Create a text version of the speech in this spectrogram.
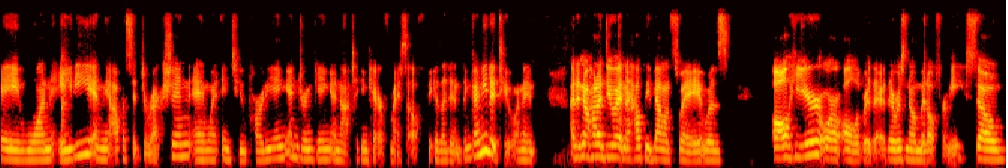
a 180 in the opposite direction and went into partying and drinking and not taking care of myself because i didn't think i needed to. And it, i didn't know how to do it in a healthy balanced way. It was all here or all over there. There was no middle for me. So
